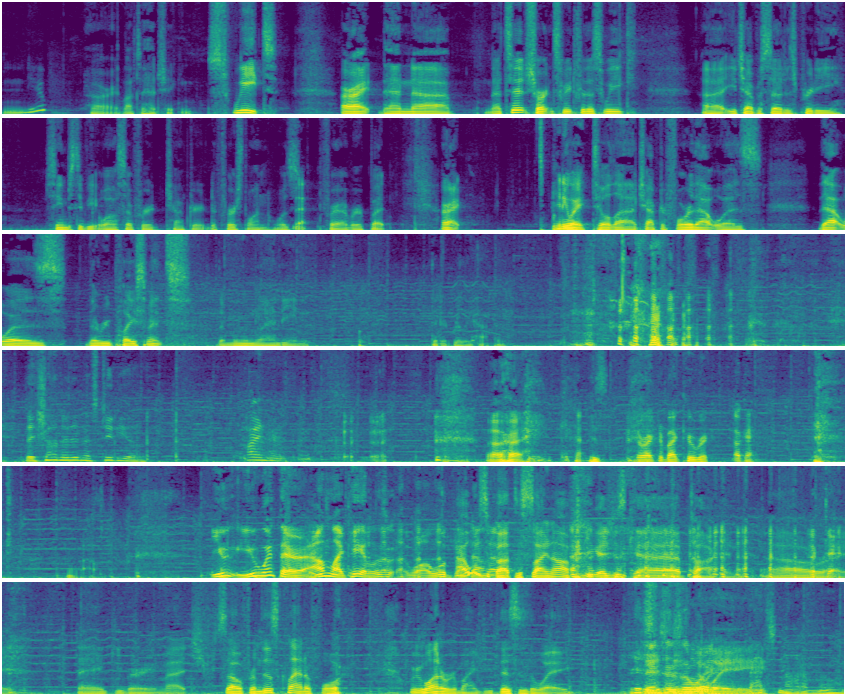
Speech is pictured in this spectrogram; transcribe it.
Nope. All right, lots of head shaking. Sweet. All right, then uh, that's it. Short and sweet for this week. Uh, each episode is pretty seems to be well, except for chapter the first one was Yeah. forever, but all right. Anyway, till uh, chapter four, that was that was the replacements, the moon landing. Did it really happen? they shot it in a studio. Pinehurst. All right, guys. Directed by Kubrick. Okay. You you went there. I'm like, hey, let's, well, we'll I was about to sign off, and you guys just kept talking. All right. Okay. Thank you very much. So, from this clan of four, we want to remind you this is the way. that. This, is the way. That's not a moon.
